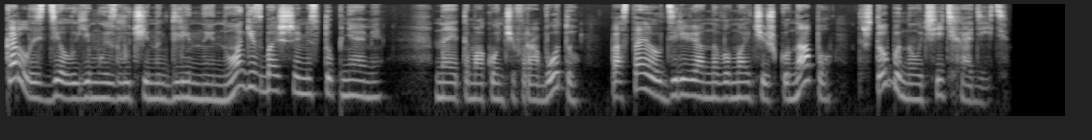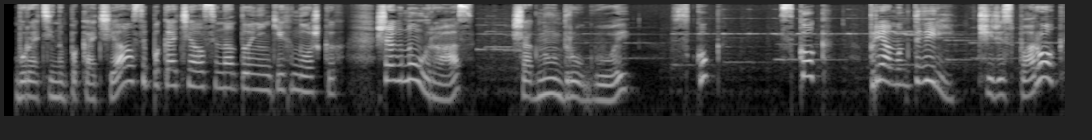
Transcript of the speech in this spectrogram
Карло сделал ему из лучинок длинные ноги с большими ступнями. На этом, окончив работу, поставил деревянного мальчишку на пол, чтобы научить ходить. Буратино покачался-покачался на тоненьких ножках, шагнул раз, шагнул другой, скок, скок, прямо к двери, через порог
